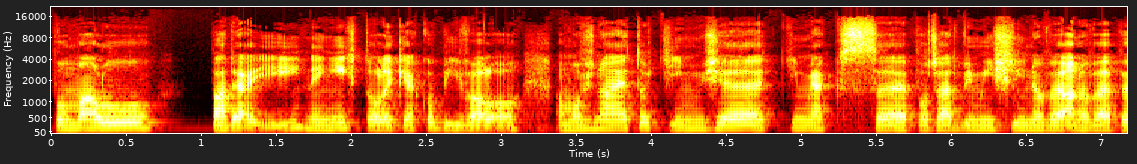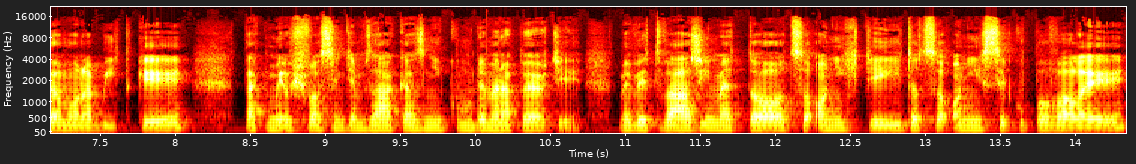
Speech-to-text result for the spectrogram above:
pomalu padají, není jich tolik, jako bývalo a možná je to tím, že tím, jak se pořád vymýšlí nové a nové promo nabídky, tak my už vlastně těm zákazníkům jdeme naproti. My vytváříme to, co oni chtějí, to, co oni si kupovali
